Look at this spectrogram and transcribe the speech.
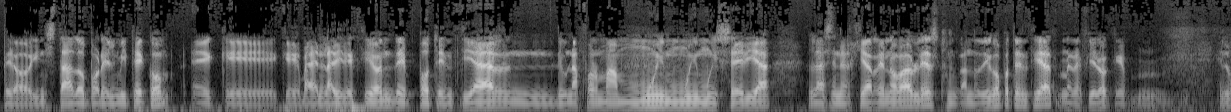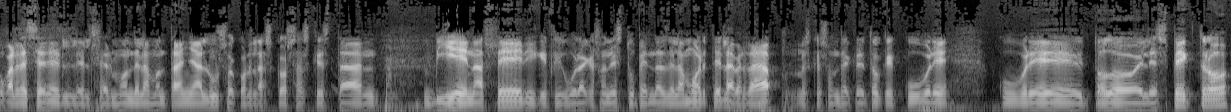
pero instado por el MITECO, eh, que va en la dirección de potenciar de una forma muy, muy, muy seria las energías renovables. Cuando digo potenciar, me refiero que mm, en lugar de ser el, sermón de la montaña al uso con las cosas que están bien hacer y que figura que son estupendas de la muerte, la verdad es que es un decreto que cubre cubre todo el espectro,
